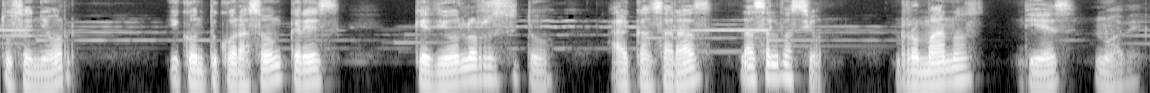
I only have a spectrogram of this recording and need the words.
tu Señor y con tu corazón crees que Dios lo resucitó, alcanzarás la salvación. Romanos 10, 9.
